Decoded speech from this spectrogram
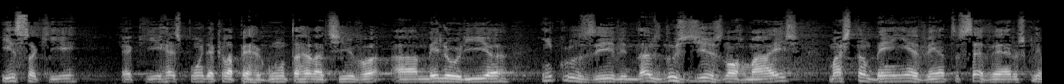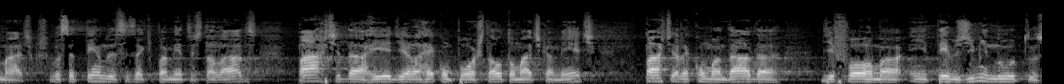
isso aqui é que responde àquela pergunta relativa à melhoria inclusive nos dias normais, mas também em eventos severos climáticos. Você tendo esses equipamentos instalados, parte da rede ela é recomposta automaticamente, parte ela é comandada de forma, em termos de minutos,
